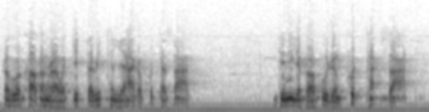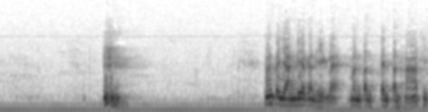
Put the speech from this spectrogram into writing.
เพราะหัวข้อของเราว่าจิตวิทยากับพุทธศาสตร์ ที่นี่จะขอพูดเรื่องพุทธศาสตร์ มันก็อย่างเดียวกันอีกแหละ มันเป็นปัญหาที่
